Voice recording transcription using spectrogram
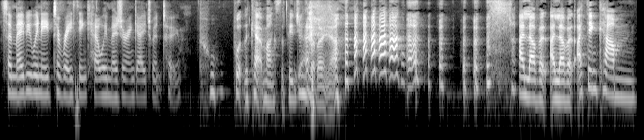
So maybe we need to rethink how we measure engagement too. Put the cat amongst the pigeons, yeah. don't you? I love it. I love it. I think um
